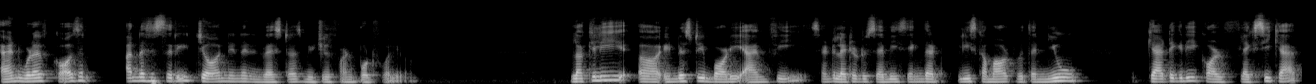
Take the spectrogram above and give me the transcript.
and would have caused an unnecessary churn in an investor's mutual fund portfolio. Luckily, uh, industry body AMFI sent a letter to SEBI saying that please come out with a new category called FlexiCap,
